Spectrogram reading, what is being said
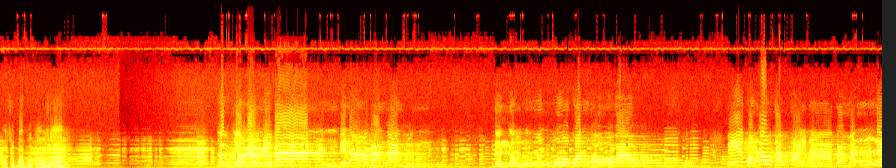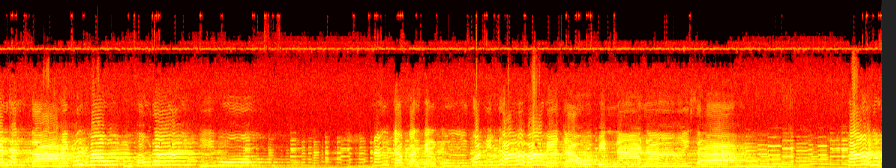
เอาสมมาผู้เฒ่าซะคำเขียวนั่งอยู่บ้าน เวลาผ่านงานบุญเดินลงเฮือนหมู่คนเขาเบา คนเบาเขาได้อีห่วงนั่งจับกันเป็นกลุ่มความนินทาว่าแม่เจ้าเป็นนานายสาพาลูก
